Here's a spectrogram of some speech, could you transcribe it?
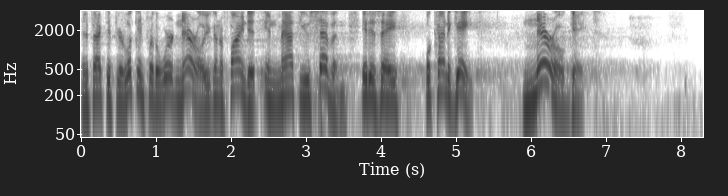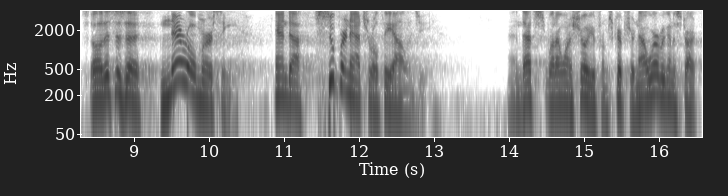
And in fact, if you're looking for the word narrow, you're going to find it in Matthew 7. It is a, what kind of gate? Narrow gate. So this is a narrow mercy and a supernatural theology. And that's what I want to show you from Scripture. Now, where are we going to start?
